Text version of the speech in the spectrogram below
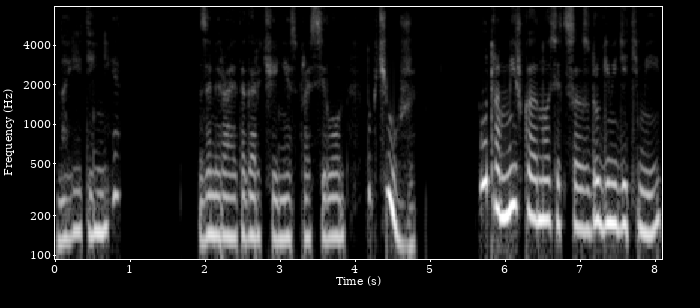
наедине? Замирает огорчение, спросил он. Ну почему же? Утром Мишка носится с другими детьми.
